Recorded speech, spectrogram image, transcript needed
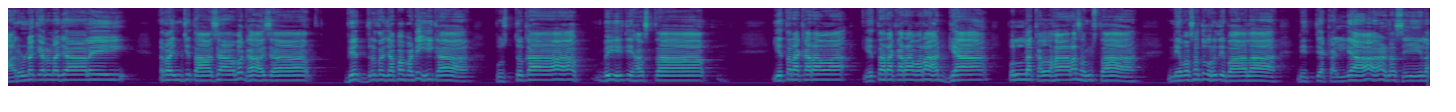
అరుణకిరణజాలై రంచితాశావకాశ వ్యధృత జపపటీక పుస్తకా భీతిహస్త ఇతర కరవ ఇతర కరవరాఢ్య పుల్ల కల్హార సంస్థ. నివసతు హృది బాల నిత్య కళ్యాణశీల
